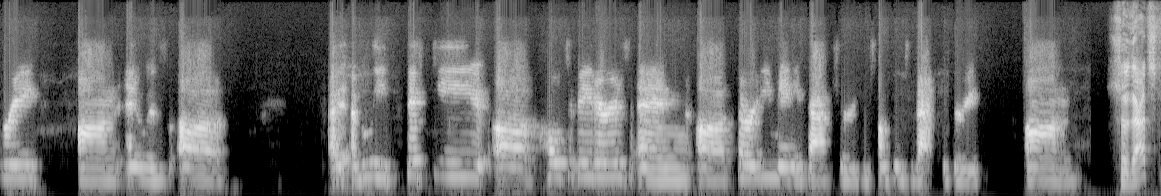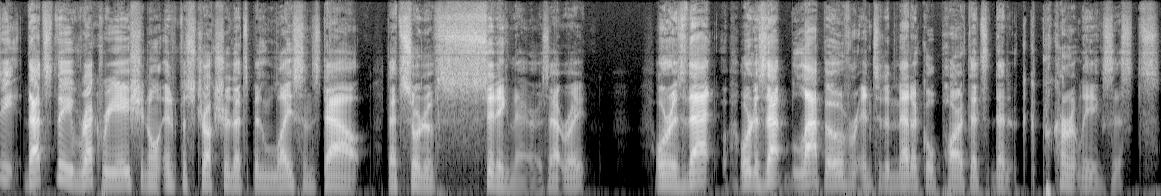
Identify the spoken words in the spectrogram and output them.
three. Um, and it was, uh, I, I, believe, 50 uh, cultivators and uh, 30 manufacturers or something to that degree. Um, so that's the that's the recreational infrastructure that's been licensed out that's sort of sitting there. Is that right? Or is that or does that lap over into the medical part that's that currently exists?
